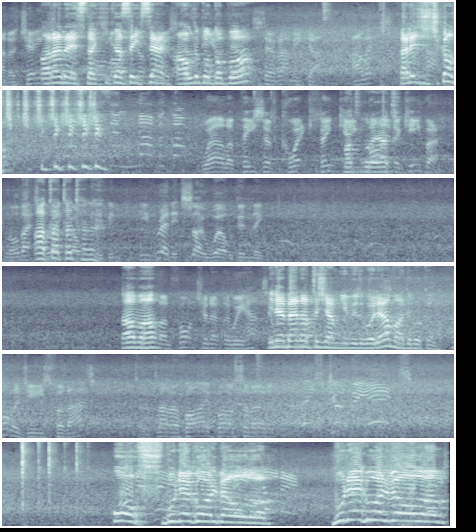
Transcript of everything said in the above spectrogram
And a change Paredes, to the dakika scoreline 80. of Aldık o topu. Kaleci çıkal çık çık çık çık çık çık çık. Well, a piece of quick thinking At buraya by at. the keeper. Well, that's At, great at, at. He read it so well, didn't he? Tamam. Yine ben atacağım gibi golü ama hadi bakalım. Of bu ne gol be oğlum. Bu ne gol be oğlum.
